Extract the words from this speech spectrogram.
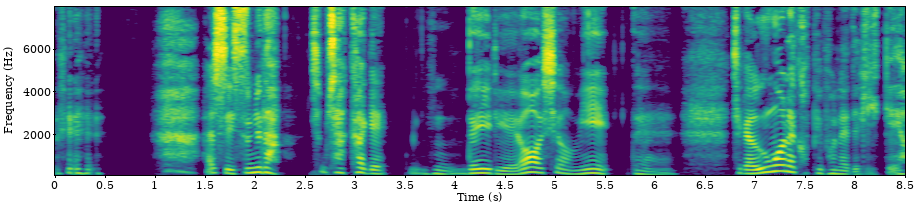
할 수 있습니다. 침착하게. 음, 내일이에요, 시험이. 네. 제가 응원의 커피 보내드릴게요.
